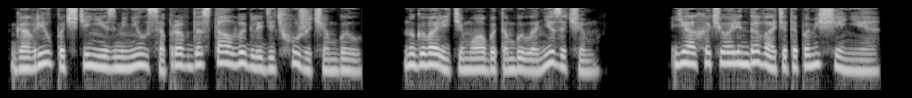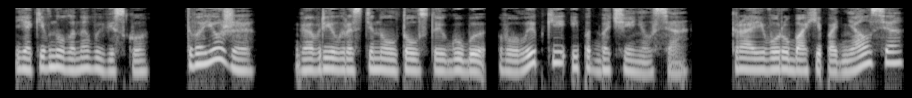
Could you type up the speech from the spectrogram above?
Гаврил почти не изменился, правда, стал выглядеть хуже, чем был но говорить ему об этом было незачем. «Я хочу арендовать это помещение», — я кивнула на вывеску. «Твое же?» Гаврил растянул толстые губы в улыбке и подбоченился. Край его рубахи поднялся,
